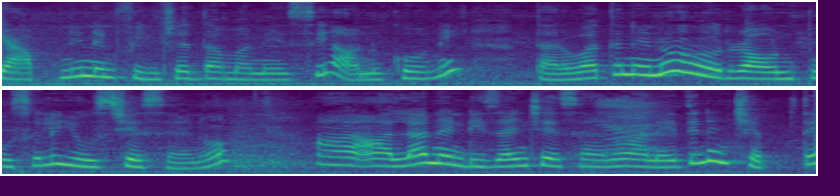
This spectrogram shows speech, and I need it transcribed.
గ్యాప్ని నేను ఫిల్ చేద్దామనేసి అనుకొని తర్వాత నేను రౌండ్ పూసలు యూజ్ చేశాను. అలా నేను డిజైన్ చేశాను అనేది నేను చెప్తే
